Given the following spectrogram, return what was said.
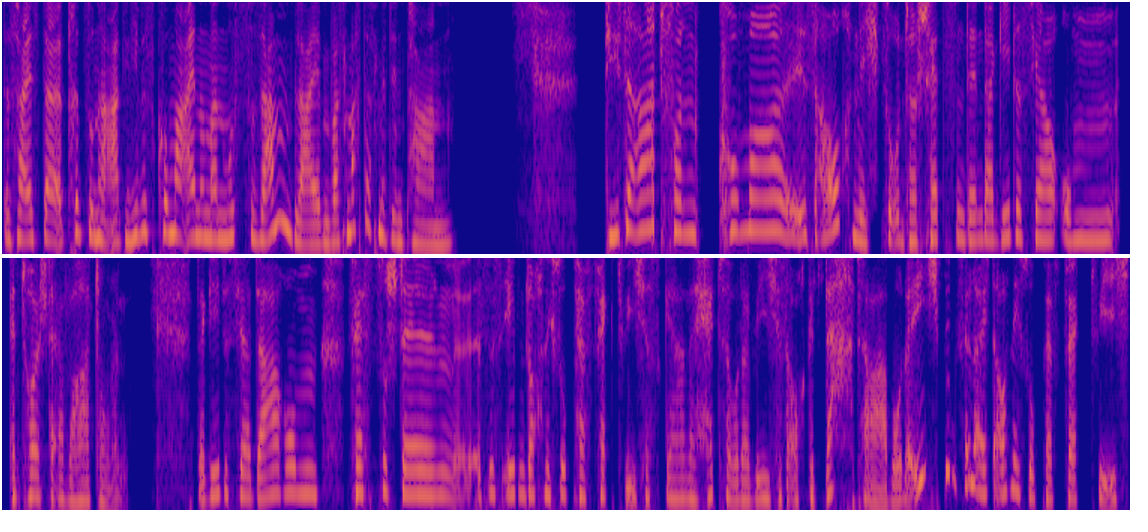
Das heißt, da tritt so eine Art Liebeskummer ein und man muss zusammenbleiben. Was macht das mit den Paaren? Diese Art von Kummer ist auch nicht zu unterschätzen, denn da geht es ja um enttäuschte Erwartungen. Da geht es ja darum, festzustellen, es ist eben doch nicht so perfekt, wie ich es gerne hätte oder wie ich es auch gedacht habe. Oder ich bin vielleicht auch nicht so perfekt, wie ich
